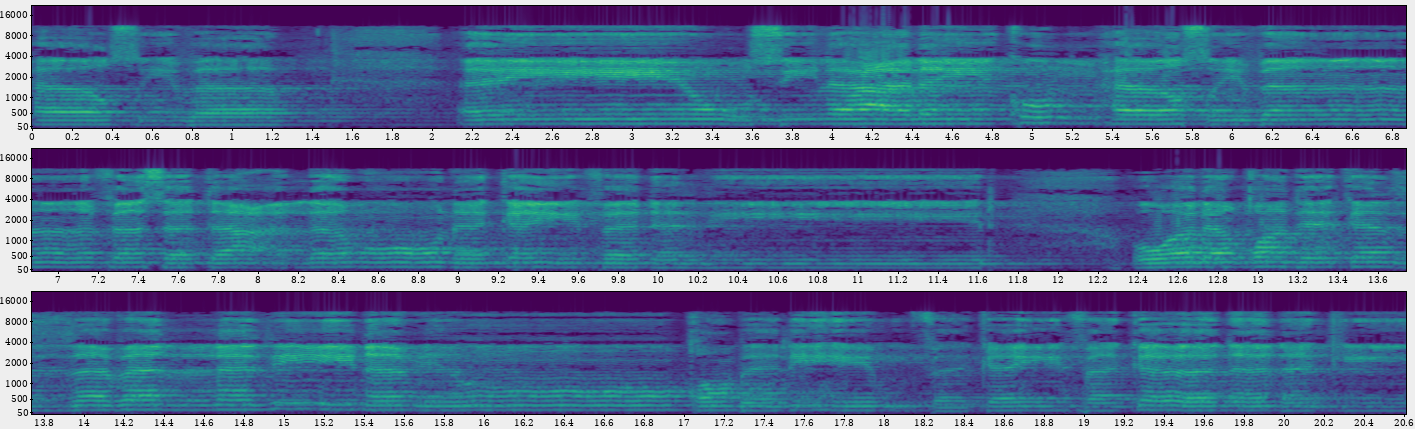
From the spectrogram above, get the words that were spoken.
حاصبا أن يرسل عليكم حاصبا فستعلمون كيف نذير. ولقد كذب الذين من قبلهم فكيف كان نكير؟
